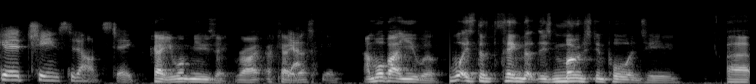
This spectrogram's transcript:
good tunes to dance to. Okay, you want music, right? Okay, Yeah. that's good. And what about you, Will? What is the thing that is most important to you? Uh,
